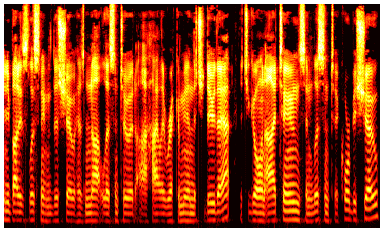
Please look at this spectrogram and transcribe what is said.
anybody's listening to this show has not listened to it, I highly recommend that you do that. That you go on iTunes and listen to Corby's show.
